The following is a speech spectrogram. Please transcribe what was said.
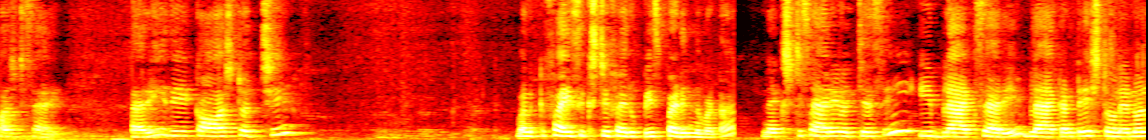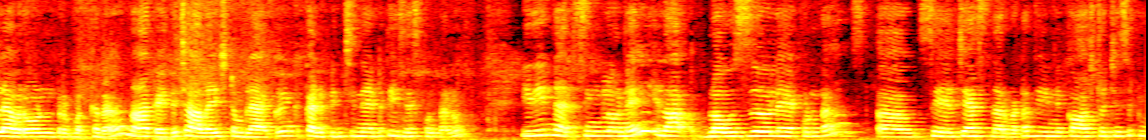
ఫస్ట్ శారీ సారీ ఇది కాస్ట్ వచ్చి మనకి ఫైవ్ సిక్స్టీ ఫైవ్ రూపీస్ పడింది అనమాట నెక్స్ట్ శారీ వచ్చేసి ఈ బ్లాక్ శారీ బ్లాక్ అంటే ఇష్టం లేని వాళ్ళు ఎవరో ఉండరు కదా. నాకైతే చాలా ఇష్టం బ్లాక్ ఇంకా కనిపించింది అంటే తీసేసుకుంటాను. ఇది నర్సింగ్లోనే ఇలా బ్లౌజ్ లేకుండా సేల్ చేస్తున్నారు అనమాట దీని కాస్ట్ వచ్చేసి టూ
